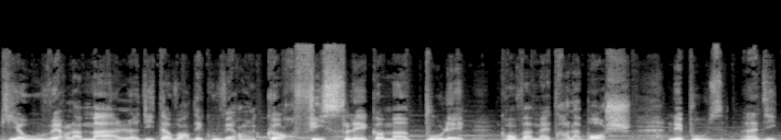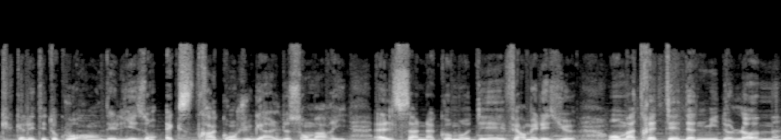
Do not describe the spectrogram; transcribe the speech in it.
qui a ouvert la malle dit avoir découvert un corps ficelé comme un poulet qu'on va mettre à la broche. L'épouse indique qu'elle était au courant des liaisons extra-conjugales de son mari. Elle s'en accommodait et fermait les yeux. On m'a traité d'ennemi de l'homme,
